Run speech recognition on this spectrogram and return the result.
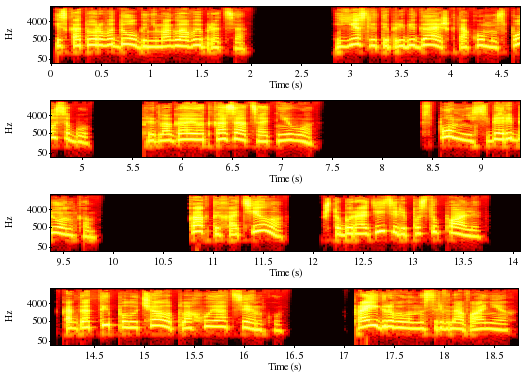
из которого долго не могла выбраться. И если ты прибегаешь к такому способу, предлагаю отказаться от него. Вспомни себя ребенком. Как ты хотела, чтобы родители поступали, когда ты получала плохую оценку, проигрывала на соревнованиях,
